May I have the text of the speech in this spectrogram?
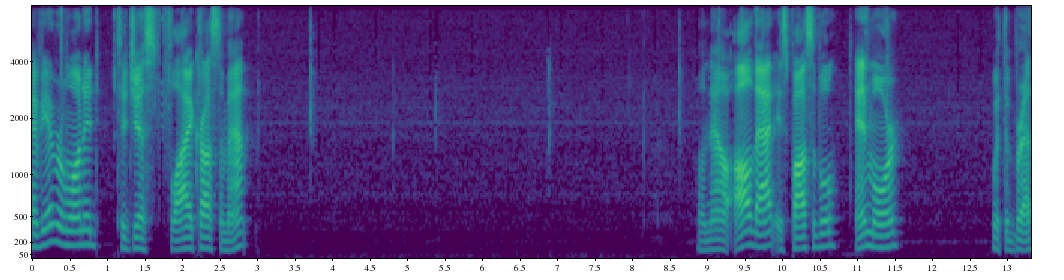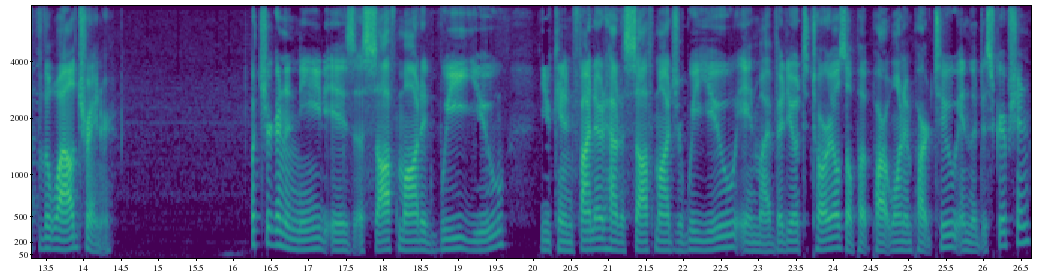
Have you ever wanted to just fly across the map? Well, now all that is possible and more with the Breath of the Wild trainer. What you're going to need is a soft modded Wii U. You can find out how to soft mod your Wii U in my video tutorials. I'll put part 1 and part 2 in the description.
